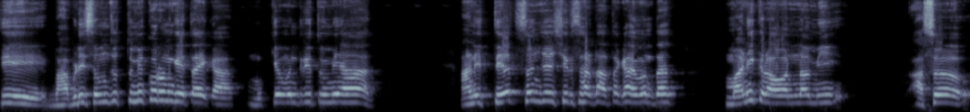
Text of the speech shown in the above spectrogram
ती भाबडी समजूत तुम्ही करून घेताय का? मुख्यमंत्री तुम्ही आहात. आणि तेच संजय शिरसाट आता काय म्हणतात? माणिकरावांना मी असं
